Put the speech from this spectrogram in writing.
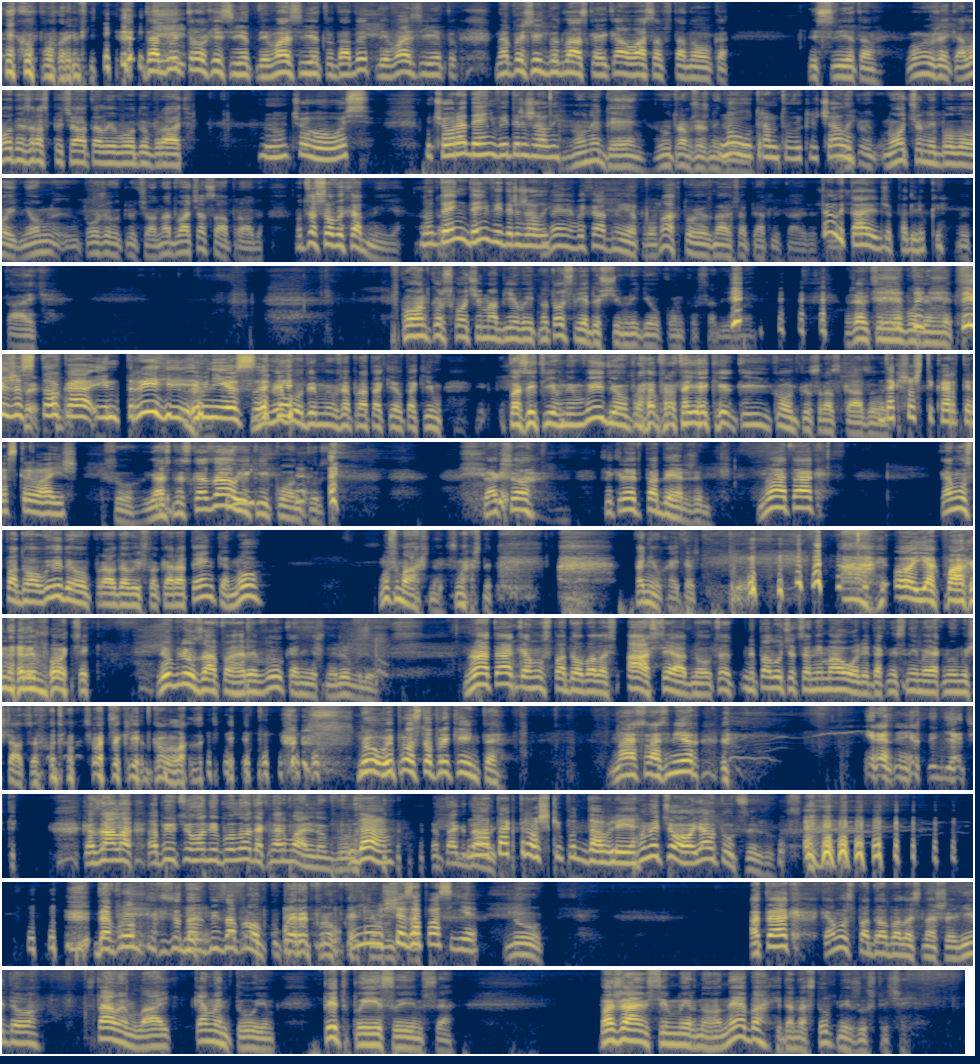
як у погребі. Дадуть трохи світ, нема світу, дадуть, нема світу. Напишіть, будь ласка, яка у вас обстановка із світом. Бо ми вже й колодязь розпечатали воду брати. Ну чого ось. Учора день видержали. Ну не день, утром же ж не Ну, утром то виключали. Ночі не було, і днем теж виключали. На два часа, правда. Ну це що вихідні. Ну, день, день видержали. День вихідні просто. А хто його знає, що опять літають. Та летають же падлюки. Летають. Конкурс хочемо об'явити, ну то в слідущому відео конкурс об'явимо. Вже в цім не будемо ми. Ти вже стока інтриги вніс. Не, не будемо ми вже про таке в таким позитивним відео, про, про те, який, який конкурс розказувати. Так що ж ти карти розкриваєш? Що? Я ж не сказав, який конкурс. Так що секрет подержим. Ну а так, кому сподобав відео, правда, вийшло коротеньке, ну, ну смачне. А, Понюхай теж. Ой, як пахне грибочок. Люблю запах грибів, звісно, люблю. Ну а так, кому сподобалось. А, ще одно. Це не вийде ні маолі, так не сніме, як ми вміщатися будемо в мотоциклетку влазити. Ну, ви просто прикиньте. Наш розмір і розмір сидячки. Казала, аби цього не було, так нормально було. Да. Так Ну, а так трошки поддавлює. Ну нічого, я тут сижу. До пробки ще не за пробку, перед пробкою. Ну, ще запас є. Ну. А так, кому сподобалось наше відео, ставимо лайк, коментуємо, підписуємося. Бажаємо всім мирного неба і до наступних зустрічей.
